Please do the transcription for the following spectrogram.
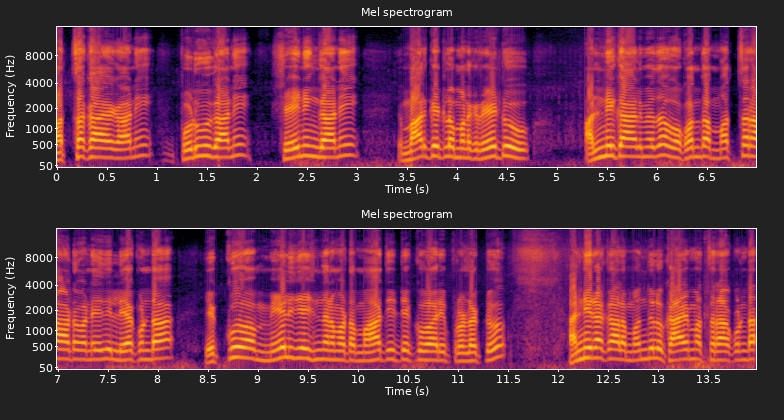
మచ్చకాయ కానీ పొడుగు కానీ షైనింగ్ కానీ మార్కెట్లో మనకు రేటు అన్ని కాయల మీద ఒక వంద మచ్చ రావడం అనేది లేకుండా ఎక్కువ మేలు చేసిందనమాట మహాతీటెక్ వారి ప్రొడక్టు అన్ని రకాల మందులు కాయ మచ్చ రాకుండా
